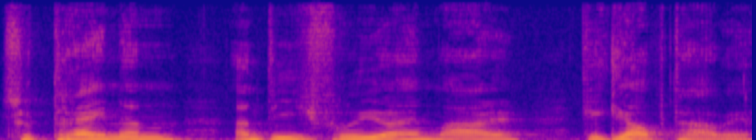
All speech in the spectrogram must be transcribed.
zu trennen, an die ich früher einmal geglaubt habe.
